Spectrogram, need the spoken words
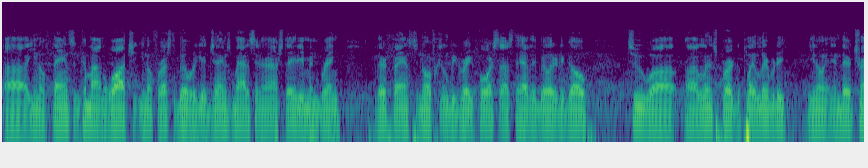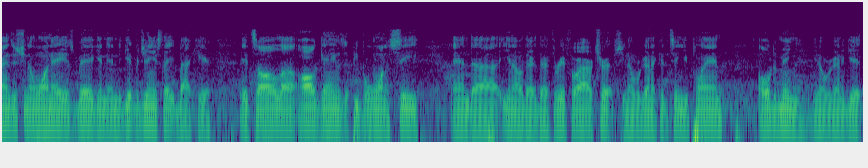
Uh, you know, fans can come out and watch it. You know, for us to be able to get James Madison in our stadium and bring their fans to Norfolk is going to be great for us. Us to have the ability to go to uh, uh, Lynchburg to play Liberty, you know, and their transition to 1A is big, and, and to get Virginia State back here, it's all uh, all games that people want to see, and uh, you know, they're they're three or four hour trips. You know, we're going to continue playing Old Dominion. You know, we're going to get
